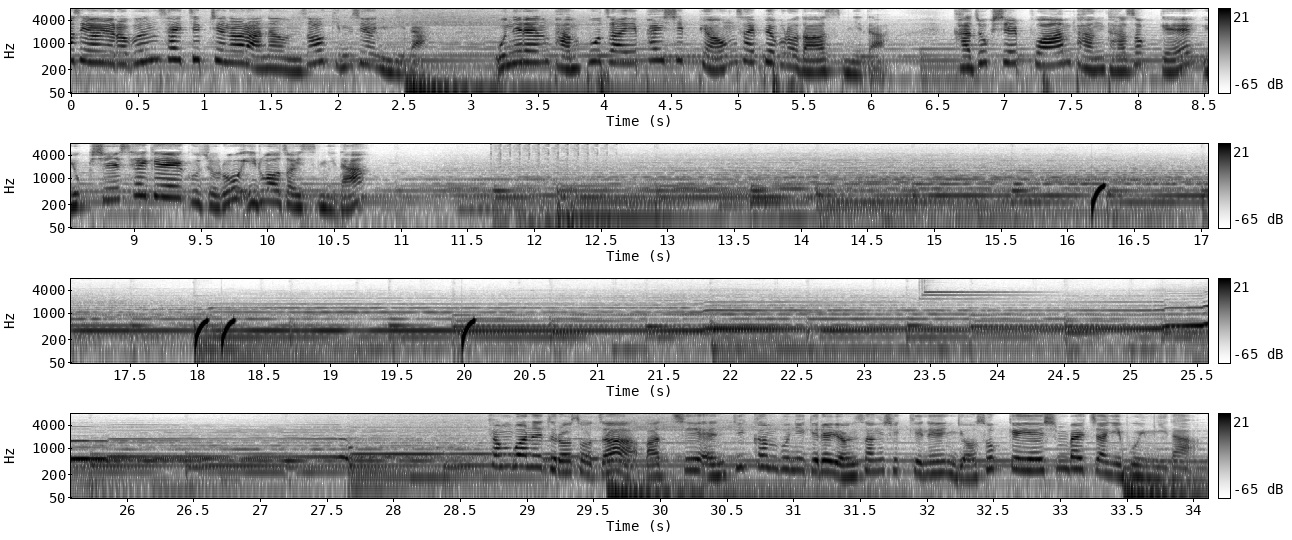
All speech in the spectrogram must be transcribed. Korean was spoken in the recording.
안녕하세요 여러분 살집 채널 아나운서 김수현입니다. 오늘은 반포자의 80평 살펴보러 나왔습니다. 가족실 포함 방 5개, 욕실 3개의 구조로 이루어져 있습니다. 현관에 들어서자 마치 앤틱한 분위기를 연상시키는 6개의 신발장이 보입니다.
